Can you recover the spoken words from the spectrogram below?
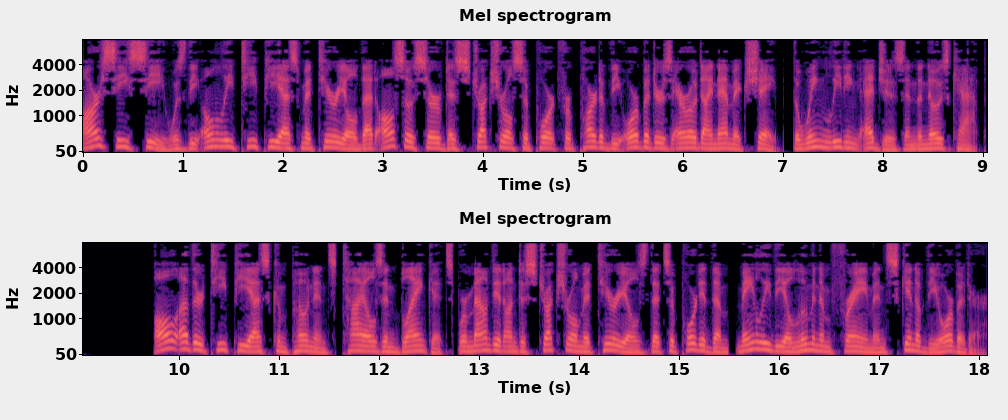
RCC was the only TPS material that also served as structural support for part of the orbiter's aerodynamic shape, the wing leading edges and the nose cap. All other TPS components tiles and blankets were mounted onto structural materials that supported them, mainly the aluminum frame and skin of the orbiter.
